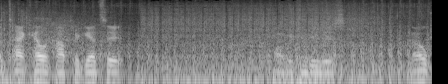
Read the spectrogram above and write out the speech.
attack helicopter gets it. Oh, we can do this. Nope.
